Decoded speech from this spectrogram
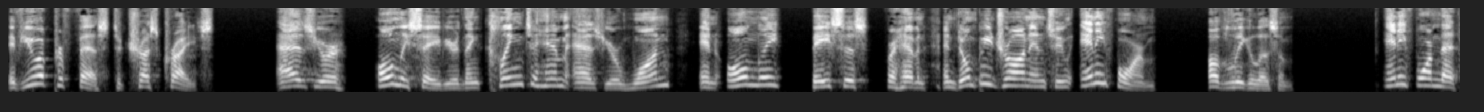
If you have professed to trust Christ as your only Savior, then cling to Him as your one and only basis for heaven. And don't be drawn into any form of legalism, any form that,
